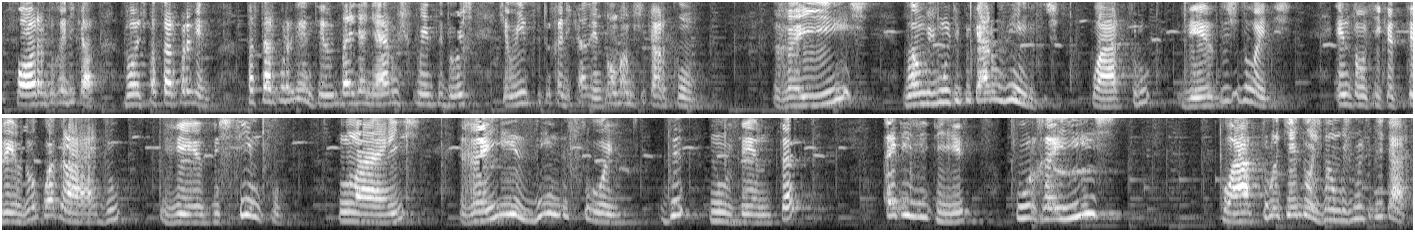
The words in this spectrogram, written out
fora do radical. Vamos passar para dentro. Passar para dentro, ele vai ganhar o expoente 2, que é o índice do radical. Então vamos ficar com raiz, vamos multiplicar os índices. 4 vezes 2. Então fica 3 ao quadrado vezes 5, mais raiz índice 8 de 90 a dividir por raiz 4, aqui é 2, vamos multiplicar.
